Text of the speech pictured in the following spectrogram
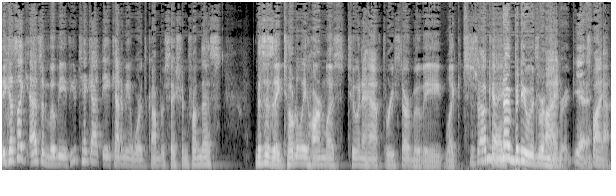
Because like as a movie, if you take out the Academy Awards conversation from this, this is a totally harmless two and a half, three star movie. Like, it's just okay. Nobody would remember fine. it. Yeah. It's fine. Yeah.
